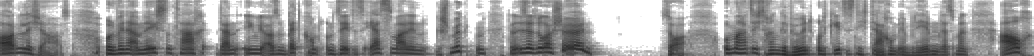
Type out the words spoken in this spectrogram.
ordentlich aus. Und wenn er am nächsten Tag dann irgendwie aus dem Bett kommt und seht das erste Mal den geschmückten, dann ist er sogar schön. So. Und man hat sich daran gewöhnt und geht es nicht darum im Leben, dass man auch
